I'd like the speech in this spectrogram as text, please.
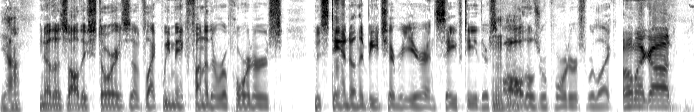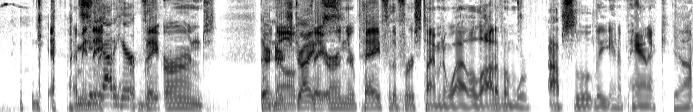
yeah, You know, there's all these stories of like we make fun of the reporters who stand on the beach every year and safety. There's Mm-hmm. all those reporters were like, "Oh my god." Yeah. I mean, Get they outta here. they earned they're you their know, stripes. They earned their pay for the first time in a while. A lot of them were absolutely in a panic. Yeah.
